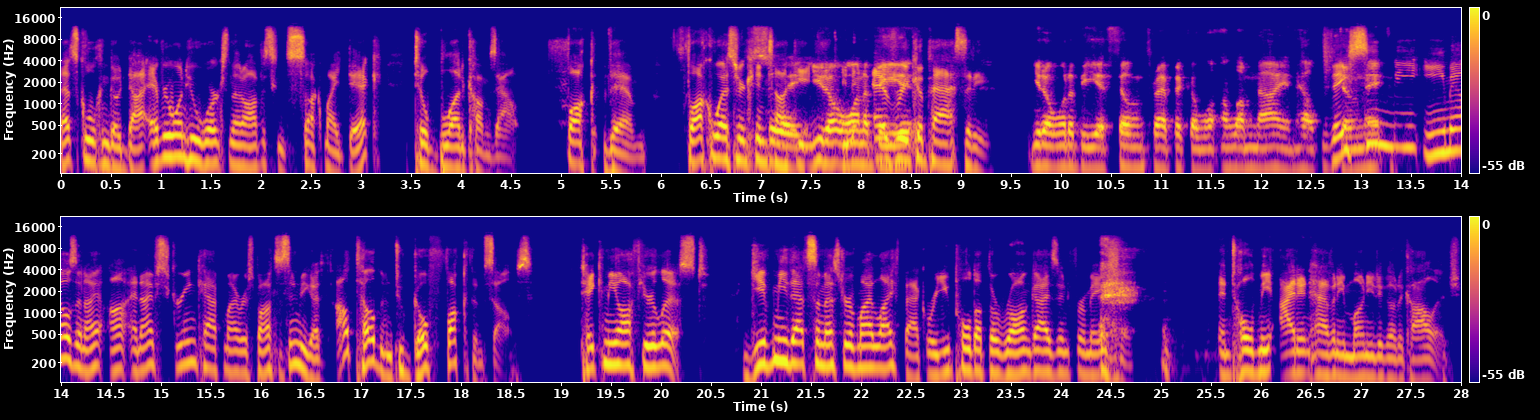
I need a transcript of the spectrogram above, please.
That school can go die. Everyone who works in that office can suck my dick till blood comes out. Fuck them. Fuck Western So, Kentucky. you don't want to be every capacity. You don't want to be a philanthropic al- alumni and help They donate. send me emails and I uh, and I've screen capped my responses. Send me guys. I'll tell them to go fuck themselves. Take me off your list. Give me that semester of my life back where you pulled up the wrong guy's information and told me I didn't have any money to go to college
